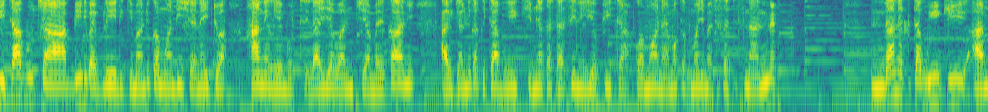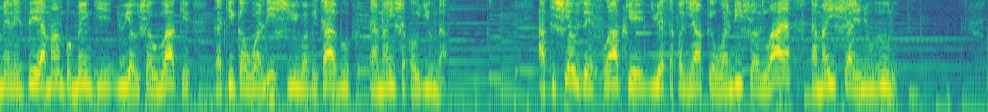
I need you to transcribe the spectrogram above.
kitabu cha Bleed by Bleed kimeandikwa mwandishi anaitwa Lemot raia wa nchi ya marekani alikiandika kitabu hiki miaka 30 iliyopita kwa mwana ya mwaka 1994 ndani ya kitabu hiki ameelezea mambo mengi juu ya ushauri wake katika uandishi wa vitabu na maisha kwa ujumla. Akishia uzoefu wake juu ya safari yake ya uandishi wa riwaya na maisha yenye uhuru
